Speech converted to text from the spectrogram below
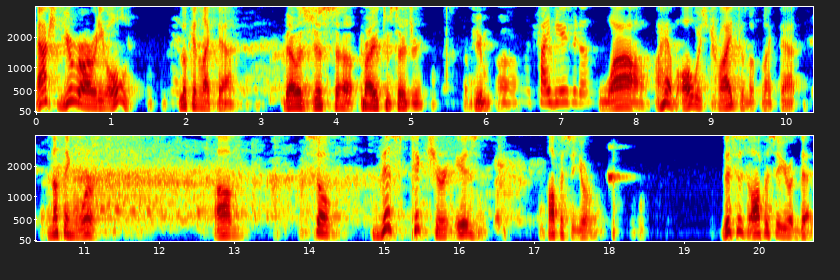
Actually, you were already old, looking like that. That was just uh, prior to surgery. A few. Uh, Five years ago. Wow, I have always tried to look like that. Nothing worked. Um, so, this picture is Officer Yoro. This is Officer Yoro.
